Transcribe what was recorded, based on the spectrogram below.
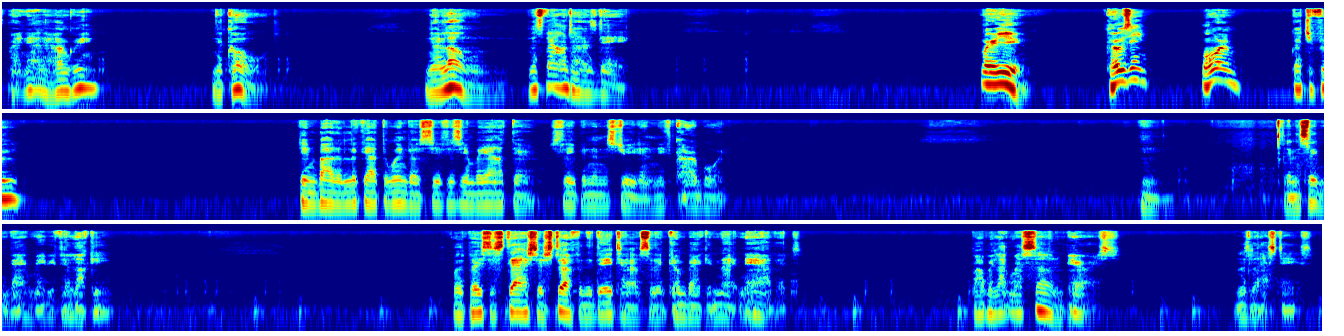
Right now they're hungry, they're cold, they're alone. It's Valentine's Day. Where are you? Cozy? Warm? Got your food? Didn't bother to look out the window see if there's anybody out there sleeping in the street underneath cardboard. Hmm. In a sleeping bag, maybe if you're lucky. Well, a place to stash their stuff in the daytime so they come back at night and have it. Probably like my son in Paris in his last days.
